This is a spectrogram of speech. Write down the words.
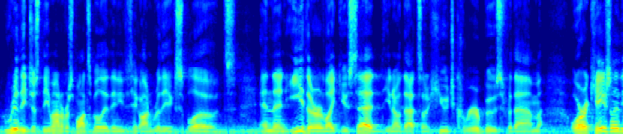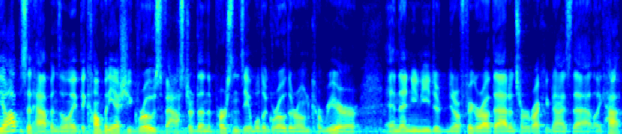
really just the amount of responsibility they need to take on really explodes. And then either, like you said, you know, that's a huge career boost for them, or occasionally the opposite happens, and like the company actually grows faster than the person's able to grow their own career, and then you need to you know figure out that and sort of recognize that. Like, how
